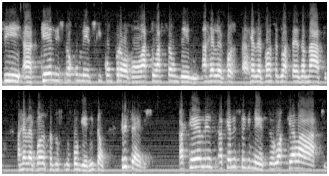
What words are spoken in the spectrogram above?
se aqueles documentos que comprovam a atuação dele, a, relevância, a relevância do artesanato, a relevância do, do fogueiro. Então, critérios. Aqueles, aqueles segmentos ou aquela arte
